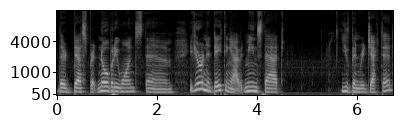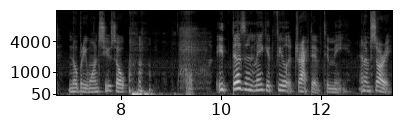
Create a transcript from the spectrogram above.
They're desperate. Nobody wants them. If you're in a dating app, it means that you've been rejected. Nobody wants you. So it doesn't make it feel attractive to me. And I'm sorry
